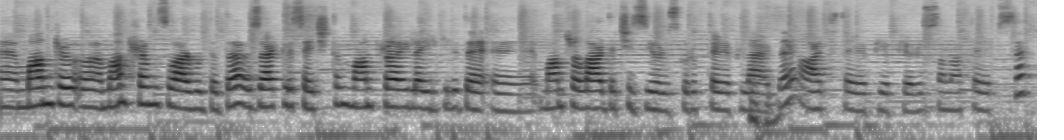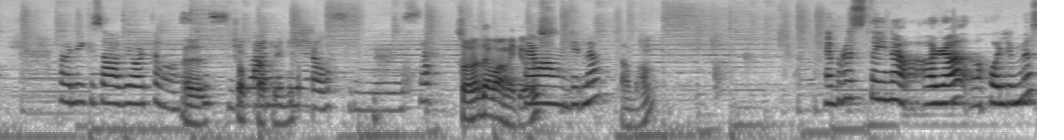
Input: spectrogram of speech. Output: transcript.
E, mantra, e, mantramız var burada da. Özellikle seçtim. Mantra ile ilgili de e, mantralar da çiziyoruz grup terapilerde. Artı terapi yapıyoruz, sanat terapisi. Öyle güzel bir ortam olsun. Evet, çok güvenli tatlıymış. bir yer olsun burası. Sonra devam ediyoruz. Devam edelim. Tamam. E, burası da yine ara holümüz.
